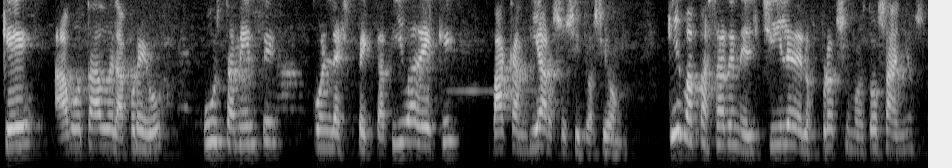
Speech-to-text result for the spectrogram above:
que ha votado el apruebo justamente con la expectativa de que va a cambiar su situación. ¿Qué va a pasar en el Chile de los próximos dos años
